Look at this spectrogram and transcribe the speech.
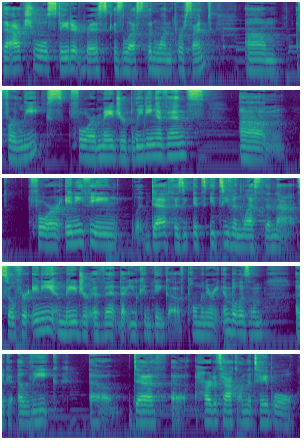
The actual stated risk is less than 1% um, for leaks, for major bleeding events. Um, for anything death is it's it's even less than that. So for any major event that you can think of pulmonary embolism like a leak um, death a heart attack on the table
